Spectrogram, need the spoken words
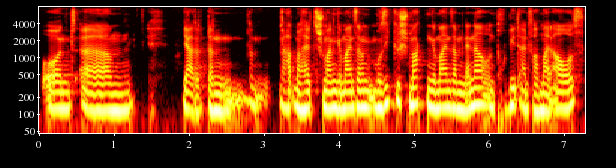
Und ähm, ja, dann, dann hat man halt schon mal einen gemeinsamen Musikgeschmack, einen gemeinsamen Nenner und probiert einfach mal aus.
